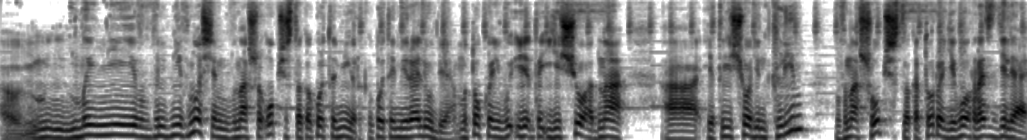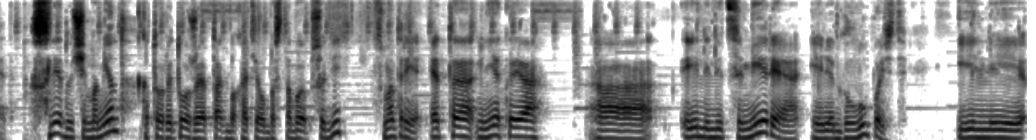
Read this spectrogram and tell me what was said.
мы не, не вносим в наше общество какой-то мир, какое-то миролюбие. Мы только его, это еще одна, а, это еще один клин в наше общество, которое его разделяет. Следующий момент, который тоже я так бы хотел бы с тобой обсудить. Смотри, это некая а, или лицемерие, или глупость, или...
